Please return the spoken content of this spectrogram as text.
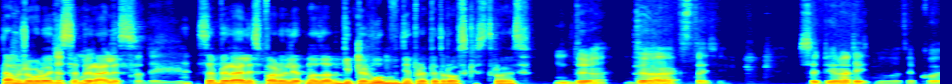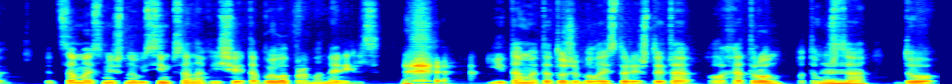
Там же вроде да, собирались, думаю, собирались пару лет назад гиперлуп в Днепропетровске строить. Да, да, кстати. Собирались, было такое. Это самое смешное у Симпсонов еще это было про монорельс. И там это тоже была история, что это лохотрон, потому mm-hmm. что до,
